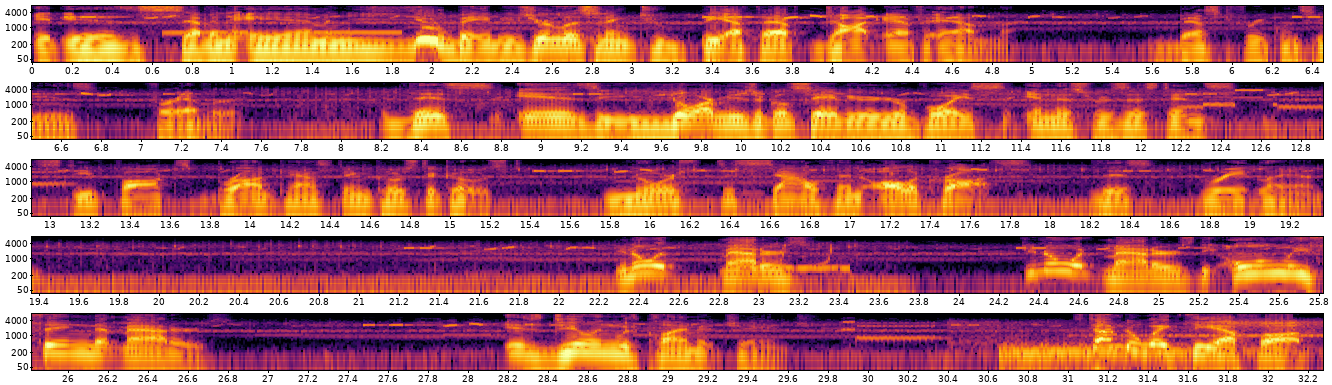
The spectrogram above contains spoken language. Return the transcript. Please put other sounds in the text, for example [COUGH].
It is 7 a.m. and you babies, you're listening to BFF.FM. Best frequencies forever. This is your musical savior, your voice in this resistance. Steve Fox broadcasting coast to coast, north to south, and all across this great land. You know what matters? Do you know what matters? The only thing that matters is dealing with climate change. It's time to wake the F up.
